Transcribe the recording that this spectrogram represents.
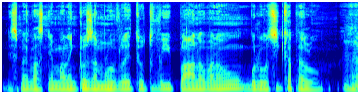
My jsme vlastně malinko zamluvili tu tvoji plánovanou budoucí kapelu. Mm-hmm.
